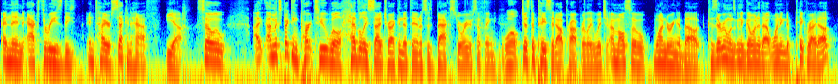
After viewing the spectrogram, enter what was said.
and then Act Three is the entire second half. Yeah. So I, I'm expecting Part Two will heavily sidetrack into Thanos' backstory or something, Well- just to pace it out properly. Which I'm also wondering about because everyone's going to go into that wanting to pick right up,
